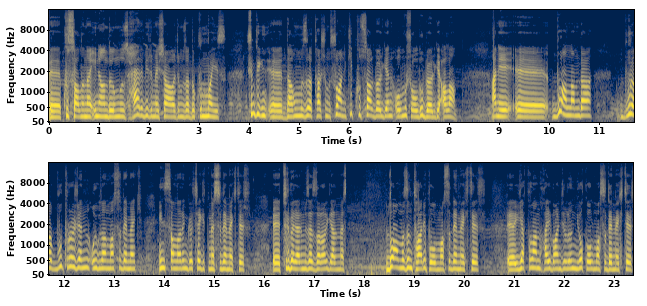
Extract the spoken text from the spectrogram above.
E, kutsallığına inandığımız her bir meşe ağacımıza dokunmayız. Çünkü e, dağımızı taşımız şu an iki kutsal bölgenin olmuş olduğu bölge alan. Hani e, bu anlamda bura, bu projenin uygulanması demek insanların göçe gitmesi demektir. E, türbelerimize zarar gelmesi, doğamızın tahrip olması demektir. E, yapılan hayvancılığın yok olması demektir.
